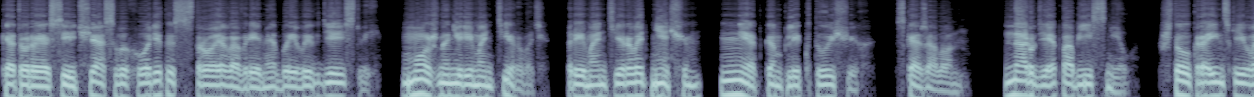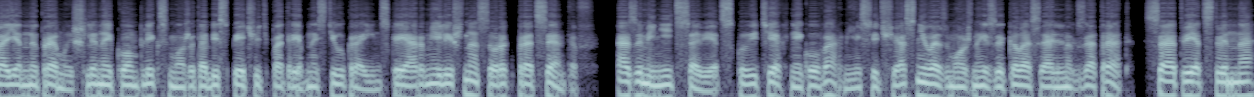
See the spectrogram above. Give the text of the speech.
которая сейчас выходит из строя во время боевых действий, можно не ремонтировать, ремонтировать нечем, нет комплектующих, сказал он. Нардеп объяснил, что украинский военно-промышленный комплекс может обеспечить потребности украинской армии лишь на 40%, а заменить советскую технику в армии сейчас невозможно из-за колоссальных затрат. Соответственно,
